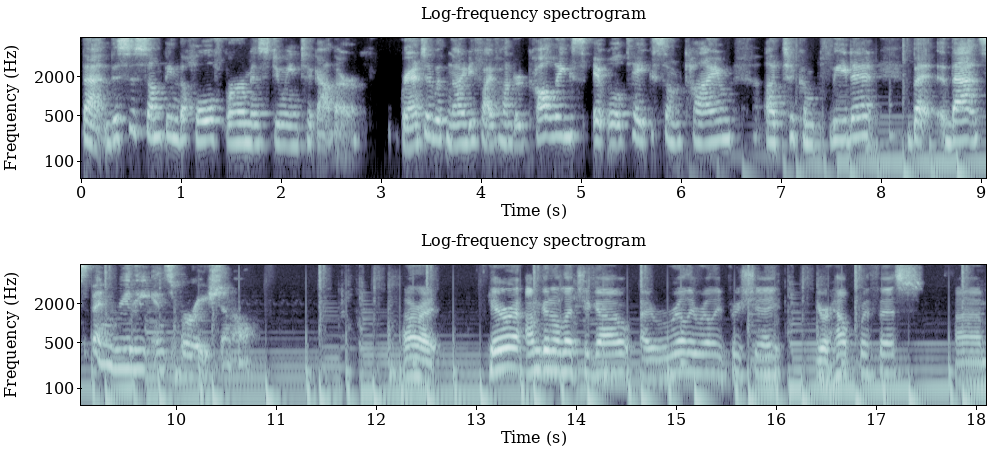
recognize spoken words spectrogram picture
that this is something the whole firm is doing together. Granted with 9500 colleagues it will take some time uh, to complete it but that's been really inspirational. All right. Kira i'm going to let you go. I really really appreciate your help with this. Um,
